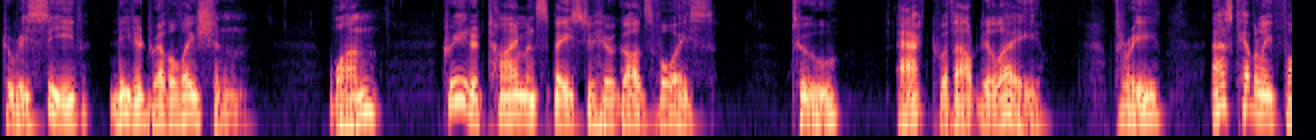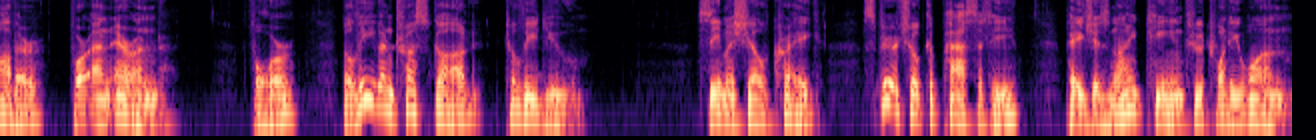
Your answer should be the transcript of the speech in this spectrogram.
to receive needed revelation. 1. Create a time and space to hear God's voice. 2. Act without delay. 3. Ask Heavenly Father for an errand. 4. Believe and trust God to lead you. See Michelle Craig, Spiritual Capacity, pages 19 through 21.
